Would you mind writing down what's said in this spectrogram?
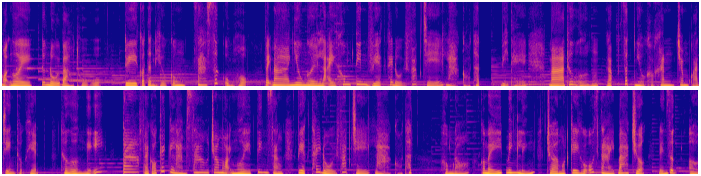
mọi người tương đối bảo thủ. Tuy có Tần Hiếu Công ra sức ủng hộ Vậy mà nhiều người lại không tin việc thay đổi pháp chế là có thật. Vì thế mà Thương ưởng gặp rất nhiều khó khăn trong quá trình thực hiện. Thương ưởng nghĩ ta phải có cách làm sao cho mọi người tin rằng việc thay đổi pháp chế là có thật. Hôm đó, có mấy binh lính chờ một cây gỗ dài ba trượng đến dựng ở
